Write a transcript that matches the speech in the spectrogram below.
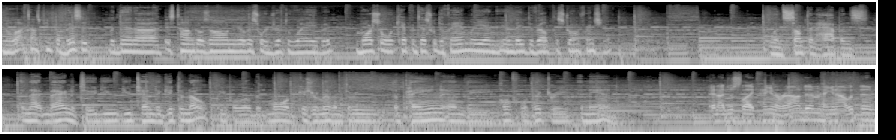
You know, a lot of times people visit, but then uh, as time goes on, you know, they sort of drift away. But Marshall kept in touch with the family, and, and they developed a strong friendship. When something happens in that magnitude, you, you tend to get to know people a little bit more because you're living through the pain and the hopeful victory in the end. And I just like hanging around him, hanging out with him.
